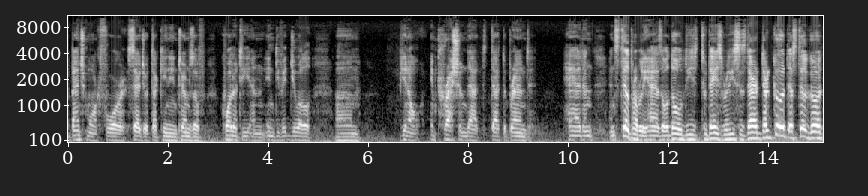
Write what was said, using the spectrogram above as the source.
a benchmark for Sergio Tacchini in terms of quality and individual, um, you know, impression that that the brand had and and still probably has although these today's releases they're they're good they're still good.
